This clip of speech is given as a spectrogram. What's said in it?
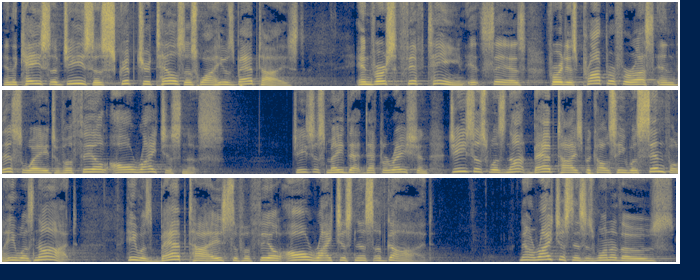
In the case of Jesus, Scripture tells us why he was baptized. In verse 15, it says, For it is proper for us in this way to fulfill all righteousness. Jesus made that declaration. Jesus was not baptized because he was sinful. He was not. He was baptized to fulfill all righteousness of God. Now, righteousness is one of those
